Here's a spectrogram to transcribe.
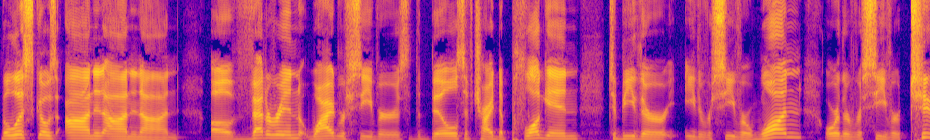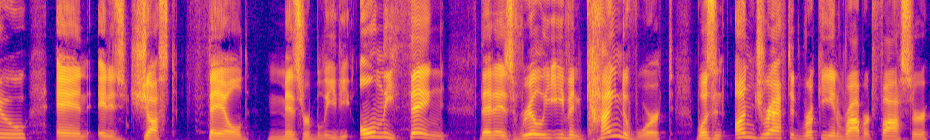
The list goes on and on and on of veteran wide receivers the Bills have tried to plug in to be their either receiver one or the receiver two, and it has just failed miserably. The only thing that has really even kind of worked was an undrafted rookie in Robert Foster,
